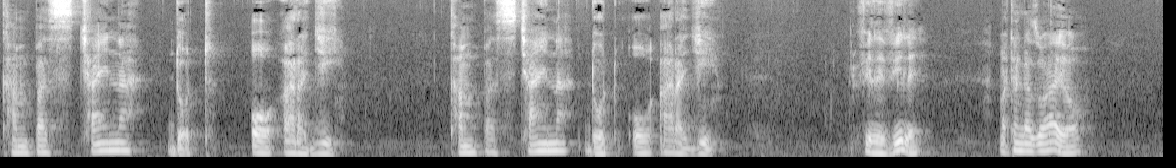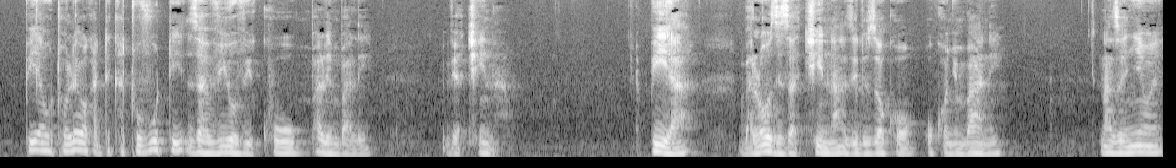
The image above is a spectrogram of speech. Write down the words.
campuschina.org, campuschina.org. Vile vile matangazo hayo pia hutolewa katika tovuti za vyuo vikuu mbalimbali vya China. Pia balozi za China zilizoko huko nyumbani na zenyewe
